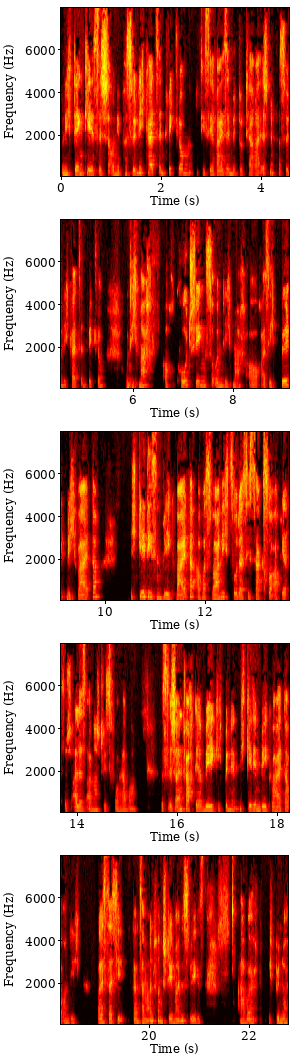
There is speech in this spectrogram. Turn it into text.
und ich denke, es ist auch eine Persönlichkeitsentwicklung. Diese Reise mit doTERRA ist eine Persönlichkeitsentwicklung. Und ich mache auch Coachings und ich mache auch, also ich bilde mich weiter. Ich gehe diesen Weg weiter, aber es war nicht so, dass ich sage, so ab jetzt ist alles anders, wie es vorher war. Es ist einfach der Weg. Ich bin, ich gehe den Weg weiter und ich weiß, dass ich ganz am Anfang stehe meines Weges. Aber ich bin noch,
